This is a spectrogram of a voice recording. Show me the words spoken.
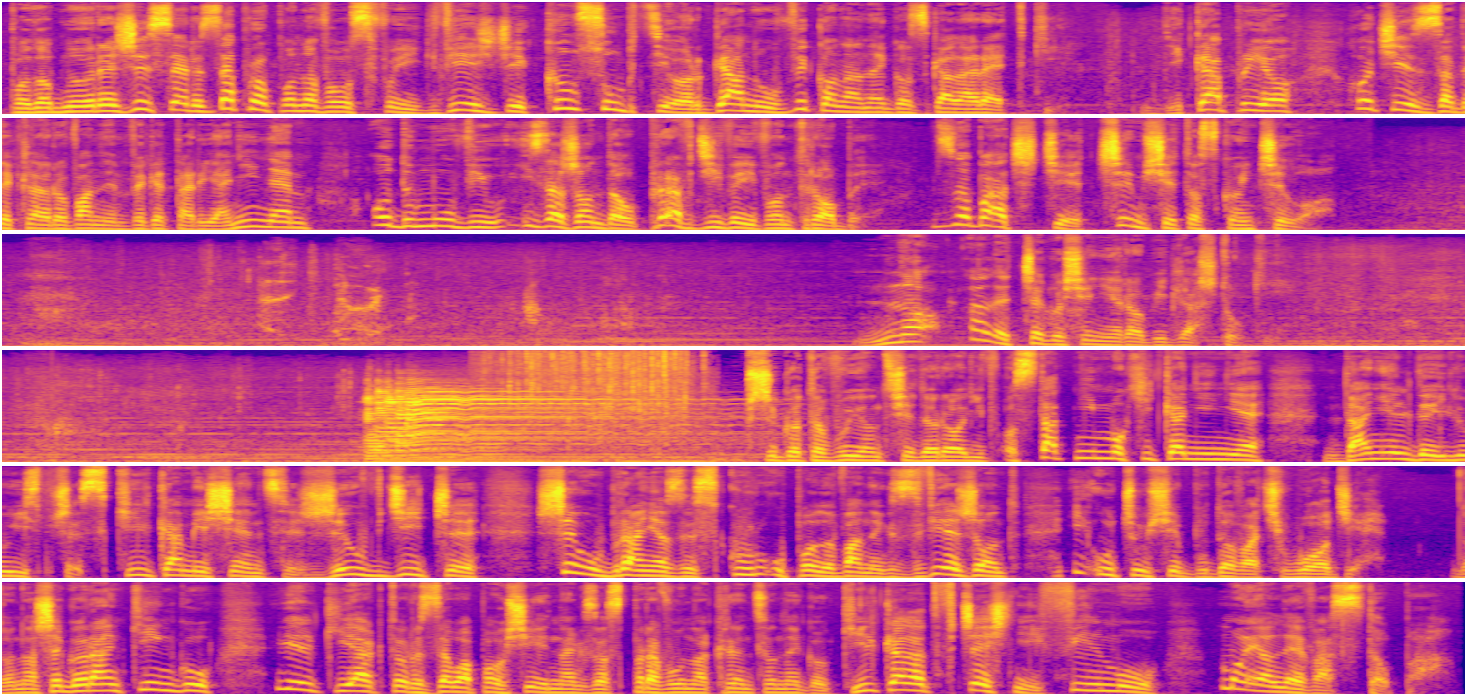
Podobno reżyser zaproponował swojej gwieździe konsumpcję organu wykonanego z galaretki. DiCaprio, choć jest zadeklarowanym wegetarianinem, odmówił i zażądał prawdziwej wątroby. Zobaczcie, czym się to skończyło. No, ale czego się nie robi dla sztuki. Przygotowując się do roli w ostatnim Mohikaninie, Daniel Day-Lewis przez kilka miesięcy żył w dziczy, szył ubrania ze skór upolowanych zwierząt i uczył się budować łodzie. Do naszego rankingu wielki aktor załapał się jednak za sprawą nakręconego kilka lat wcześniej filmu Moja lewa stopa.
